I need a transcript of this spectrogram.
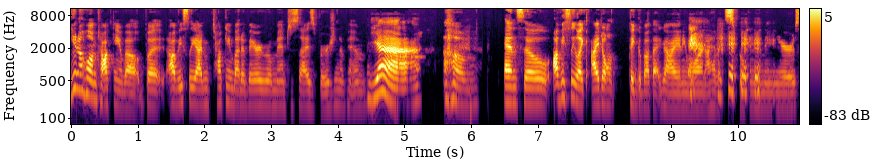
you know who I'm talking about, but obviously I'm talking about a very romanticized version of him. yeah. Um, and so obviously, like I don't think about that guy anymore, and I haven't spoken to him in years.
